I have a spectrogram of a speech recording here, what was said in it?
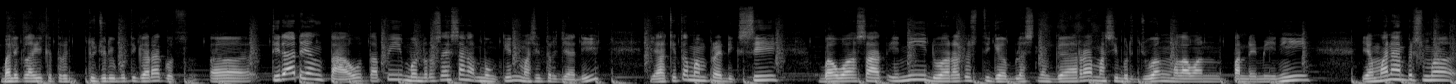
balik lagi ke 7.300 uh, tidak ada yang tahu tapi menurut saya sangat mungkin masih terjadi. Ya kita memprediksi bahwa saat ini 213 negara masih berjuang melawan pandemi ini. Yang mana hampir semua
